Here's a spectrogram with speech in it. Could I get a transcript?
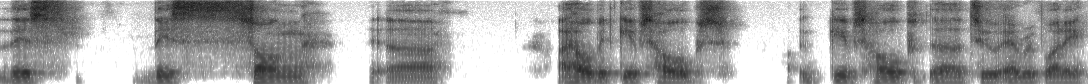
this this song, uh, I hope it gives hopes gives hope uh, to everybody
